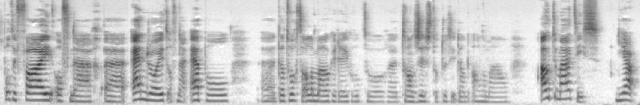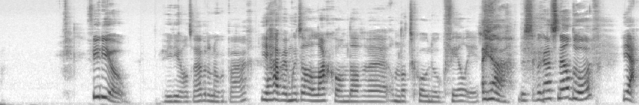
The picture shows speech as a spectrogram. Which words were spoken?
Spotify of naar eh, Android of naar Apple. Eh, dat wordt allemaal geregeld door eh, Transistor, doet hij dan allemaal automatisch. Ja. Video. Video, want we hebben er nog een paar. Ja, wij moeten al lachen omdat, we, omdat het gewoon ook veel is. Ja, dus we gaan snel door. Ja,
